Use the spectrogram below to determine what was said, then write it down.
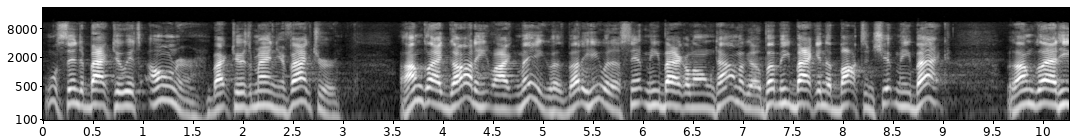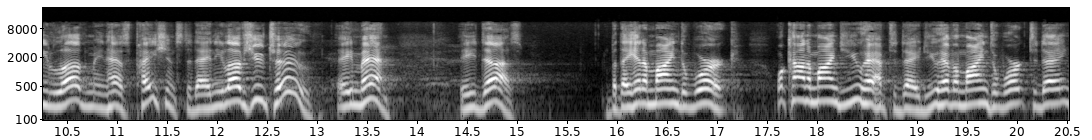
I'm going to send it back to its owner, back to its manufacturer. I'm glad God ain't like me because, buddy, He would have sent me back a long time ago, put me back in the box and shipped me back. But I'm glad He loved me and has patience today, and He loves you too. Amen. He does. But they had a mind to work. What kind of mind do you have today? Do you have a mind to work today?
